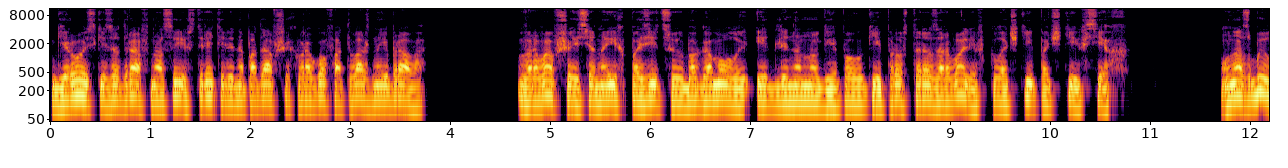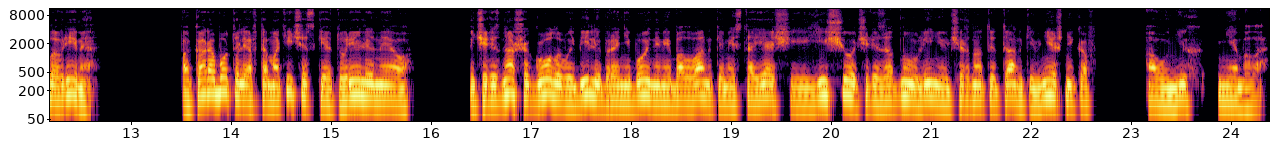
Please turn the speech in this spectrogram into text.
геройски задрав носы, встретили нападавших врагов отважно и браво. Ворвавшиеся на их позицию богомолы и длинноногие пауки просто разорвали в клочки почти всех. У нас было время. Пока работали автоматические турели «Нео», и через наши головы били бронебойными болванками стоящие еще через одну линию черноты танки внешников, а у них не было.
